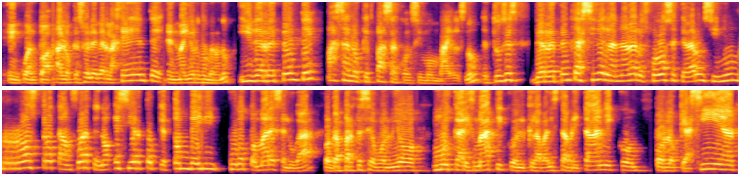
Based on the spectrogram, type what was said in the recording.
en cuanto a, lo que suele ver la gente en mayor número, ¿no? Y de repente pasa lo que pasa con Simone Biles, ¿no? Entonces, de repente así de la nada los juegos se quedaron sin un rostro tan fuerte, ¿no? Es cierto que Tom Daly pudo tomar ese lugar, porque aparte se volvió muy carismático, el clavadista británico, por lo que hacía,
